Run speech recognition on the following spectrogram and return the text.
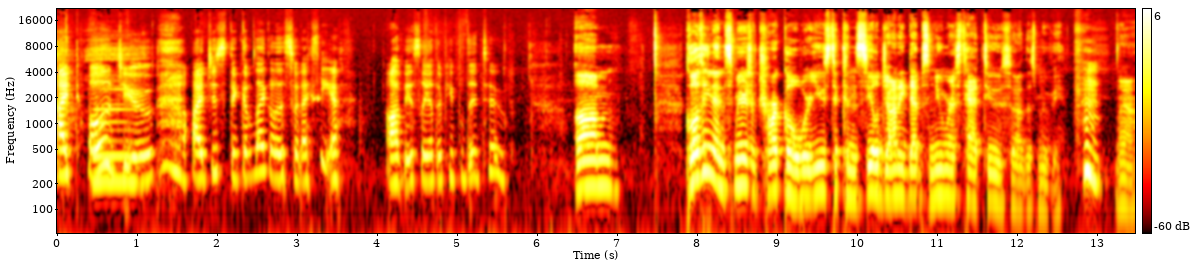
I told you. I just think of Legolas when I see him. Obviously, other people did too. Um, clothing and smears of charcoal were used to conceal Johnny Depp's numerous tattoos throughout this movie. yeah,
